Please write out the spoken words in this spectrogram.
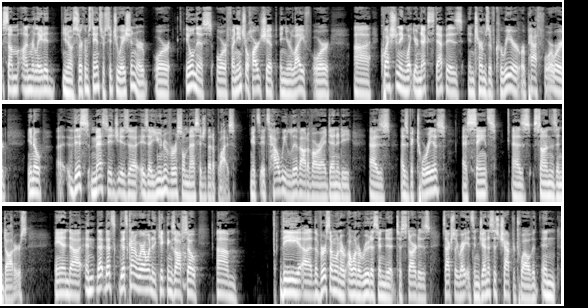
some unrelated you know circumstance or situation or or illness or financial hardship in your life or uh, questioning what your next step is in terms of career or path forward you know uh, this message is a is a universal message that applies. It's it's how we live out of our identity as as victorious as saints as sons and daughters. And uh, and that that's that's kind of where I wanted to kick things off. So um the uh, the verse I want to I want to root us into to start is it's actually right. It's in Genesis chapter twelve, and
